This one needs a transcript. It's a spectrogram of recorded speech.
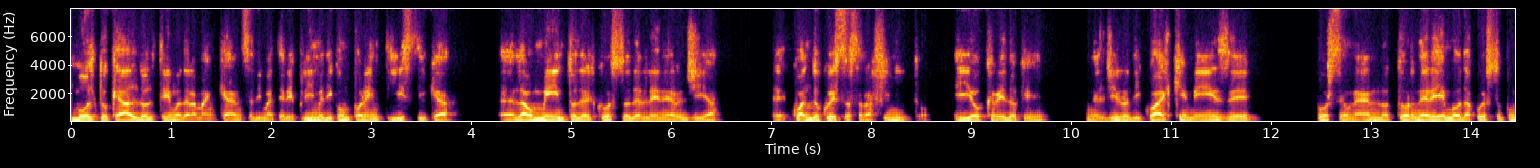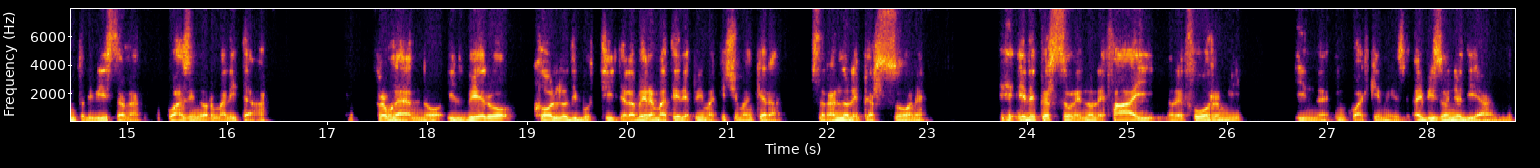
molto caldo il tema della mancanza di materie prime, di componentistica, eh, l'aumento del costo dell'energia. Eh, quando questo sarà finito, e io credo che nel giro di qualche mese, forse un anno, torneremo da questo punto di vista a una quasi normalità. Fra un anno il vero collo di bottiglia, la vera materia prima che ci mancherà saranno le persone. E, e le persone non le fai, non le formi in, in qualche mese, hai bisogno di anni.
